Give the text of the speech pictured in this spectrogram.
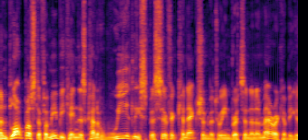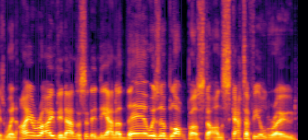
And Blockbuster for me became this kind of weirdly specific connection between Britain and America because when I arrived in Anderson, Indiana, there was a Blockbuster on Scatterfield Road.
